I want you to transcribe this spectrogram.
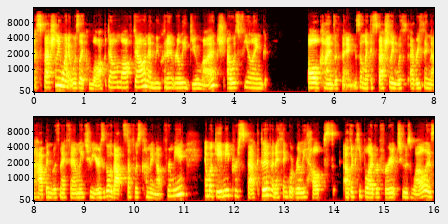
especially when it was like lockdown, lockdown, and we couldn't really do much, I was feeling all kinds of things. And like, especially with everything that happened with my family two years ago, that stuff was coming up for me. And what gave me perspective, and I think what really helps other people I've referred it to as well, is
